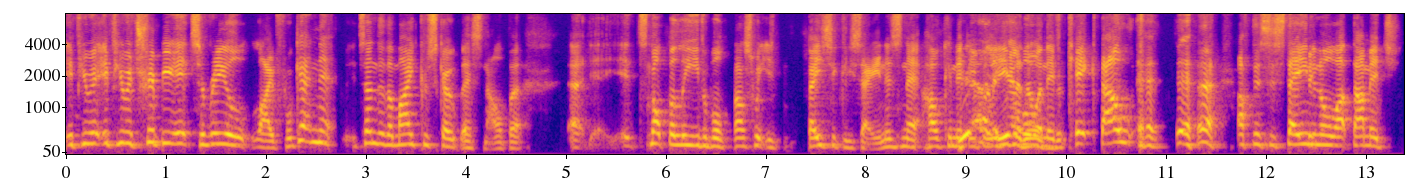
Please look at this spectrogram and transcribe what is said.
if you if you attribute it to real life we're getting it it's under the microscope this now but uh, it's not believable. That's what you're basically saying isn't it? How can it yeah, be believable yeah, no, when they've kicked out after sustaining all that damage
